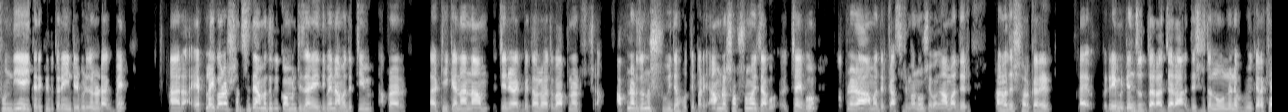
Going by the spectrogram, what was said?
ফোন দিয়ে এই তারিখের ভিতরে ইন্টারভিউর জন্য ডাকবে। আর অ্যাপ্লাই করার সাথে সাথে আমাদেরকে কমেন্টে জানিয়ে দিবেন, আমাদের টিম আপনার ঠিকানা, নাম জেনে রাখবে। তাহলে হয়তো আপনার আপনার জন্য সুবিধা হতে পারে। আমরা সব সময় যাব, চাইব আপনারা আমাদের কাছের মানুষ এবং আমাদের বাংলাদেশ সরকারের রেমিটেন্স যোদ্ধারা যারা দেশের জন্য উন্নয়নে ভূমিকা রাখে,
